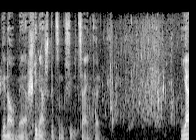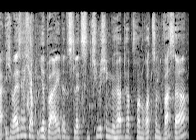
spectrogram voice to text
genau, mehr Fingerspitzengefühl zeigen können. Ja, ich weiß nicht, ob ihr beide das letzte Türchen gehört habt von Rotz und Wasser.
